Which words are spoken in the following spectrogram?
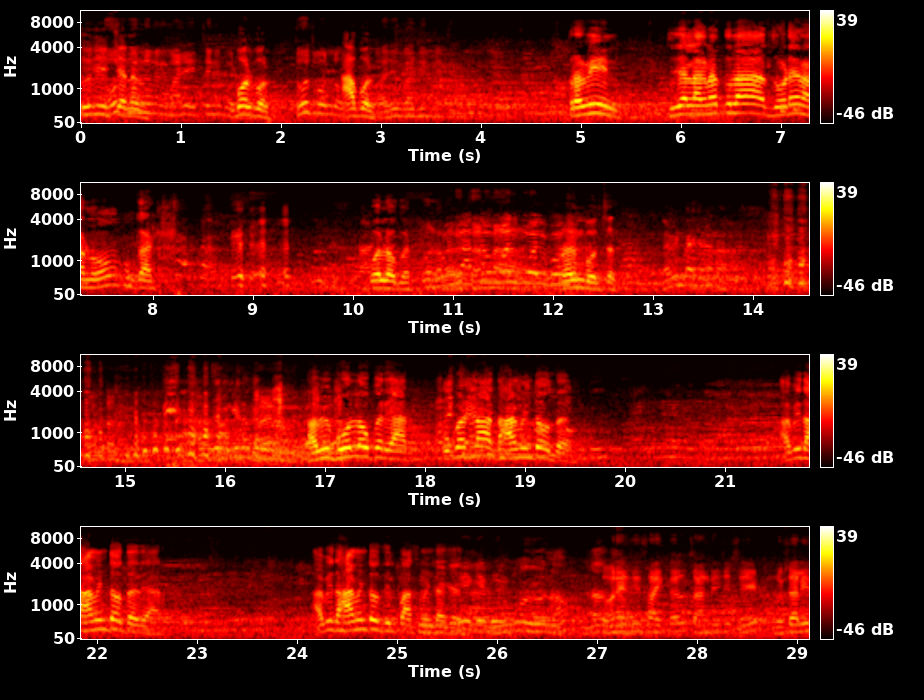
तुझी इच्छा नवीन बोल बोल. हा, बोल. प्रवीण. तुझ्या लग्नात तुला जोड्या राहणो फुकाट बोल लवकर. अरे चल ना. प्रवीण बोल चल. अभि बोल लवकर यार. उघड ना दहा मिनिटं होतात अभि दहा मिनिटं होतात यार. अभि दहा मिनिटं होतील पाच मिनिटाचे. सोन्याची सायकल चांदीची सीट वृषाली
